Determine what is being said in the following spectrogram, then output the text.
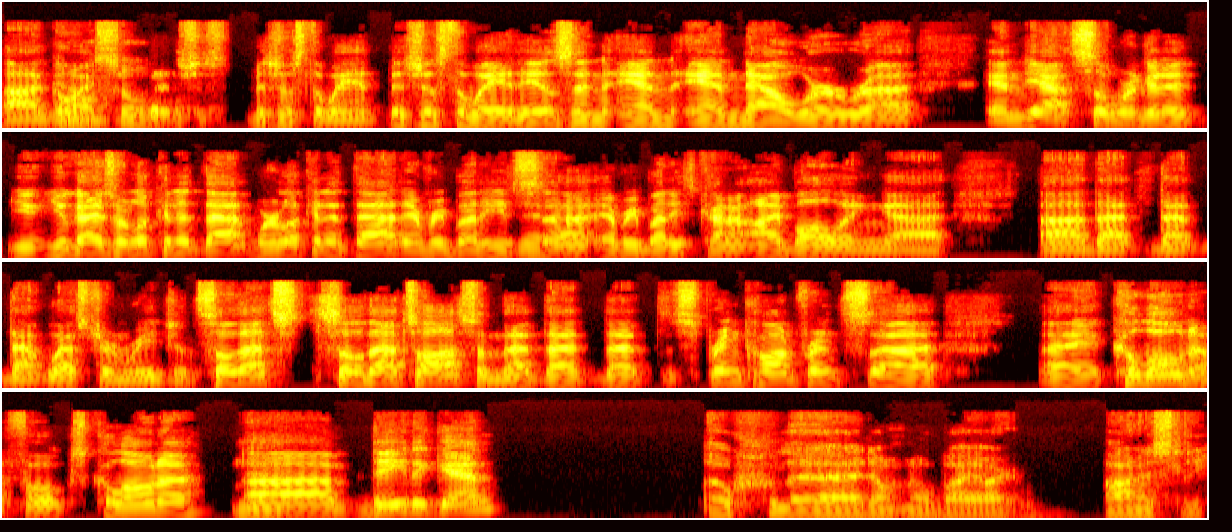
uh going so it's just it's just the way it it's just the way it is and and and now we're uh and yeah so we're gonna you, you guys are looking at that we're looking at that everybody's yeah. uh everybody's kind of eyeballing uh uh, that that that western region. So that's so that's awesome. That that that spring conference, uh, uh, Kelowna, folks, Kelowna. Yeah. Um, date again? Oh, I don't know by art, honestly.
